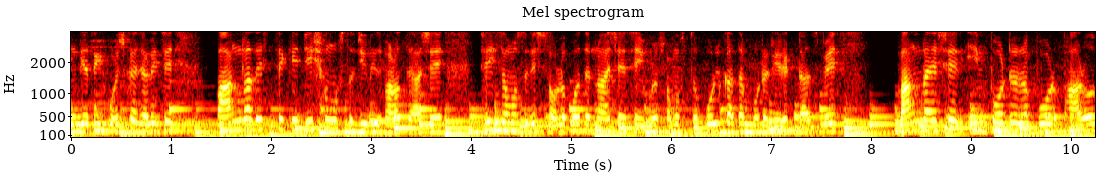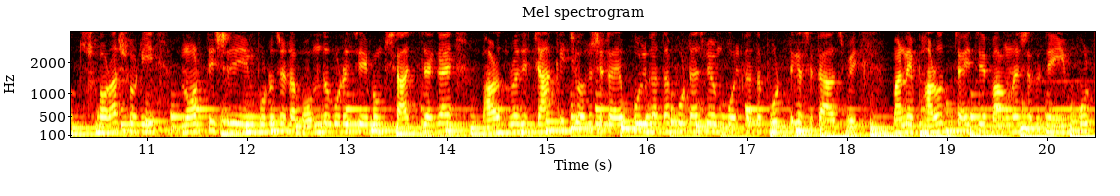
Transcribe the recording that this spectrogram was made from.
ইন্ডিয়া থেকে পরিষ্কার জানিয়েছে, বাংলাদেশ থেকে যে সমস্ত জিনিস ভারতে আসে, সেই সমস্ত জিনিস স্থলপথে না আসে সেইগুলো সমস্ত কলকাতা পোর্টে ডিরেক্ট আসবে। বাংলাদেশের ইম্পোর্টের ওপর ভারত সরাসরি নর্থ ইস্টে যে সেটা বন্ধ করেছে এবং সাত জায়গায় ভারত বলেছে যা কিছু হবে সেটা কলকাতা পোর্ট আসবে এবং কলকাতা পোর্ট থেকে সেটা আসবে। মানে ভারত চাইছে বাংলাদেশের সাথে যে ইম্পোর্ট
